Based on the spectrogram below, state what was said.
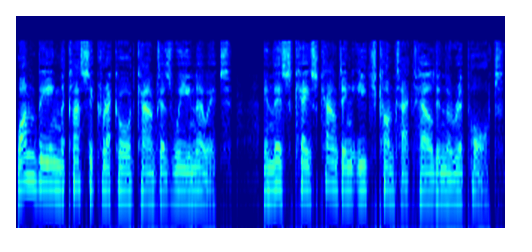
One being the classic record count as we know it, in this case counting each contact held in the report.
